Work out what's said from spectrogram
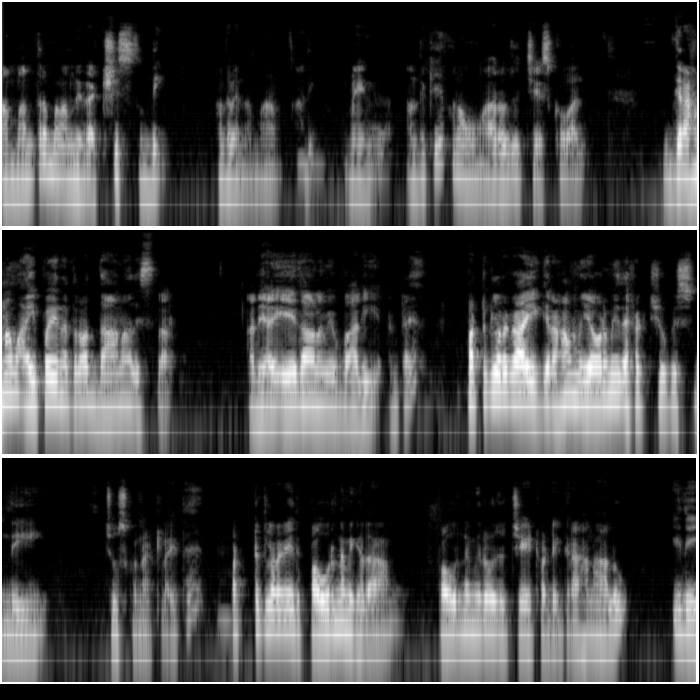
ఆ మంత్రం మనల్ని రక్షిస్తుంది. అర్థమైందమ్మా? అది మెయిన్గా అందుకే మనం ఆ రోజు చేసుకోవాలి. గ్రహణం అయిపోయిన తర్వాత దానాలు ఇస్తారు. అది ఏ దానం ఇవ్వాలి అంటే పర్టికులర్గా ఈ గ్రహం ఎవరి మీద ఎఫెక్ట్ చూపిస్తుంది? చూసుకున్నట్లయితే పర్టికులర్గా ఇది పౌర్ణమి కదా పౌర్ణమి రోజు వచ్చేటువంటి గ్రహణాలు ఇది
